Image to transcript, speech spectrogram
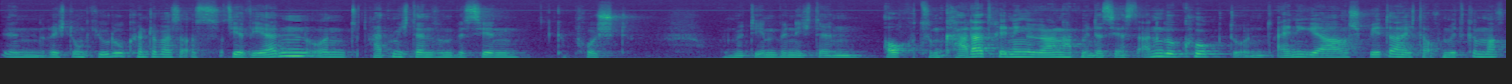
in Richtung Judo könnte was aus dir werden und hat mich dann so ein bisschen gepusht. Und mit dem bin ich dann auch zum Kadertraining gegangen, habe mir das erst angeguckt und einige Jahre später habe ich da auch mitgemacht.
